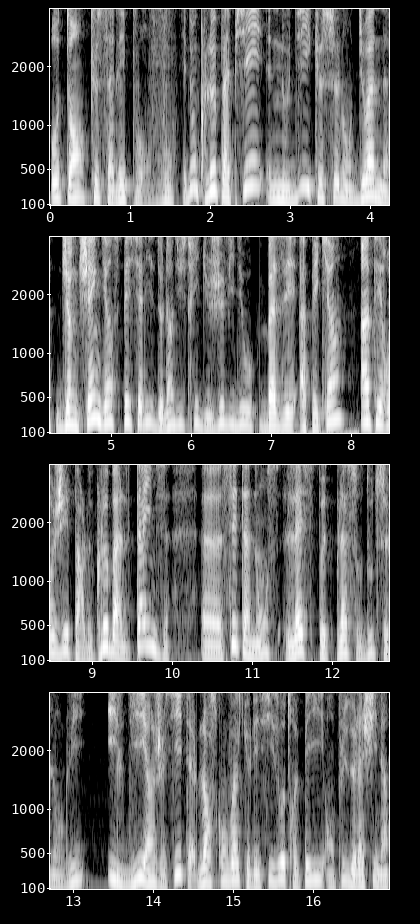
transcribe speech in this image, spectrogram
autant que ça l'est pour vous. Et donc le papier nous dit que selon Duan Zhengcheng, un spécialiste de l'industrie du jeu vidéo basé à Pékin, interrogé par le Global Times, euh, cette annonce laisse peu de place au doute selon lui il dit, hein, je cite, lorsqu'on voit que les six autres pays, en plus de la Chine, hein,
